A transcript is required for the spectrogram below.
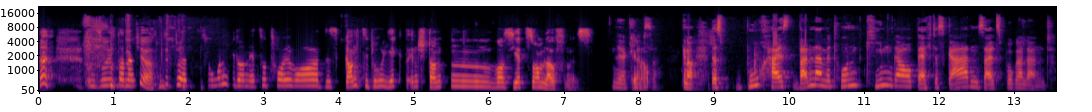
und so ist dann eine ja. Situation, die dann nicht so toll war, das ganze Projekt entstanden, was jetzt so am Laufen ist. Ja, klasse. Genau. genau. Das Buch heißt Wander mit Hund, Chiemgau, Berchtesgaden, Salzburger Land.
